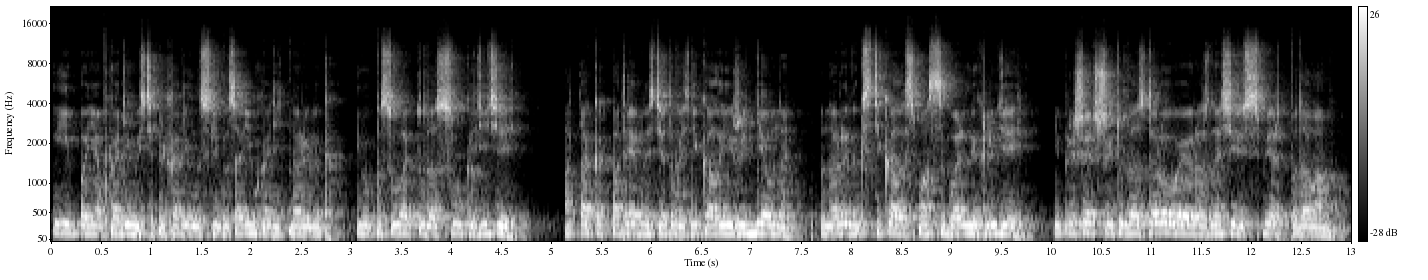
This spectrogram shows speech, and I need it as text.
и им по необходимости приходилось либо самим ходить на рынок, либо посылать туда слуг и детей. А так как потребность эта возникала ежедневно, то на рынок стекалась масса больных людей, и пришедшие туда здоровые разносились смерть по домам.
